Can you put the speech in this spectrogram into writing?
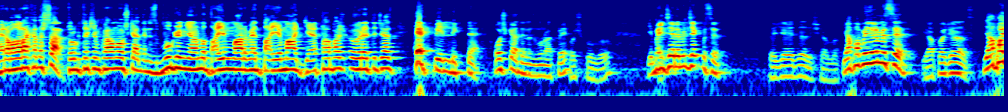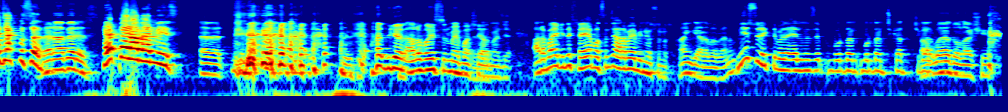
Merhabalar arkadaşlar. Turgut Ekim kanalına hoş geldiniz. Bugün yanımda dayım var ve dayıma GTA Baş öğreteceğiz hep birlikte. Hoş geldiniz Murat Bey. Hoş bulduk. Ya, Becerebilecek misin? Becereceğiz inşallah. Yapabilir misin? Yapacağız. Yapacak mısın? Beraberiz. Hep beraber miyiz? Evet. Hadi gel arabayı sürmeye başlayalım önce. Arabaya gidip F'ye basınca arabaya biniyorsunuz. Hangi araba benim? Niye sürekli böyle elinizi buradan buradan çıkartıp çıkarıp Tabloya dolaşıyor.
